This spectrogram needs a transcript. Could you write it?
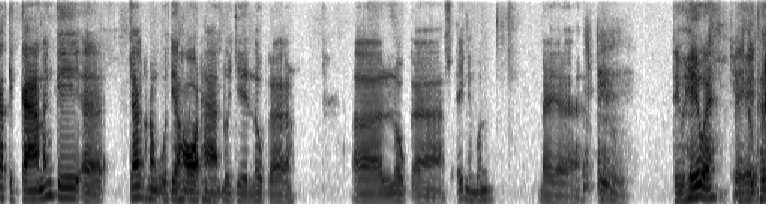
កតិកាហ្នឹងគេ ចឹងក្នុងឧទាហរណ៍ថាដូចជាលោកអឺលោកស្អីមុនដែលទាវហ៊ីវហ៎ដែលគេធ្វើ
